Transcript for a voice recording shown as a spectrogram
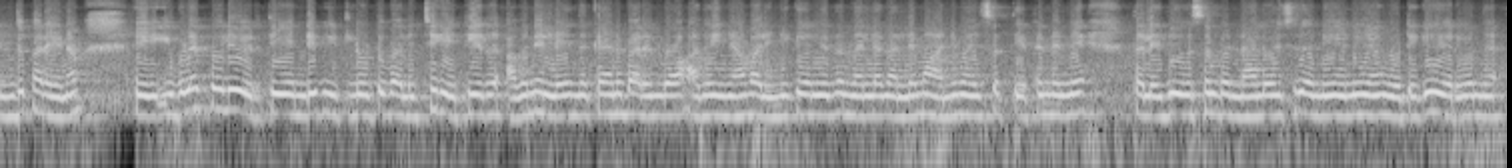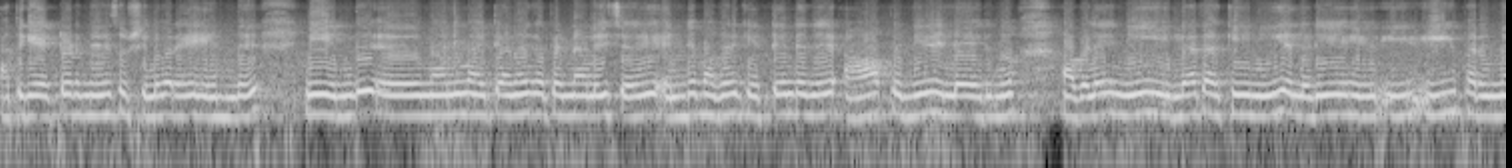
എന്ത് പറയണം? ഇവളെ പോലെ ഒരുത്തി എന്റെ വീട്ടിലോട്ട് വലിച്ചു കയറ്റിയത് അവനല്ലേ എന്നൊക്കെയാണ് പറയുമ്പോൾ അത് ഞാൻ വലിഞ്ഞു കയറിയതെന്നല്ല നല്ല മാന്യമായ സത്യേട്ടൻ എന്നെ തലേ ദിവസം പെണ്ണാലോചിച്ച് തന്നെയാണ് ഞാൻ അങ്ങോട്ടേക്ക് കയറി വന്നത്. അത് കേട്ട ഉടനെ പറയാ എന്ത്? നീ എന്ത് മാന്യമായിട്ടാണ് പെണ്ണാലോചിച്ചത് എന്റെ മകൻ കെട്ടേണ്ടത് ആ പെണ്ണിനല്ലായിരുന്നു. അവളെ നീ ഇല്ലാതാക്കി. നീ അല്ലടി ഈ പറയുന്ന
